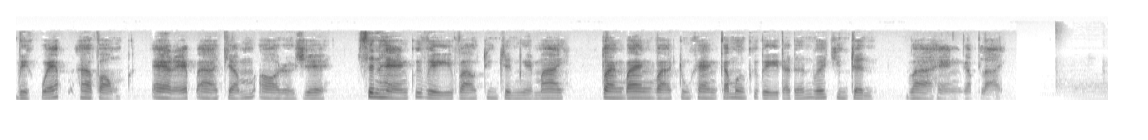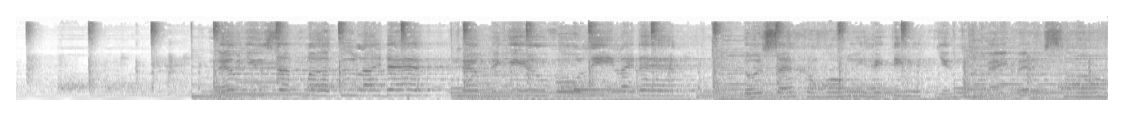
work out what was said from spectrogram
vietwebavong.rfa.org. Xin hẹn quý vị vào chương trình ngày mai. Toàn Bang và Trung Khang cảm ơn quý vị đã đến với chương trình và hẹn gặp lại. Nếu như giấc mơ cứ lại đến, nếu tình yêu vô ly lại đến, tôi sẽ không hối hay tiếc những ngày về sau.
